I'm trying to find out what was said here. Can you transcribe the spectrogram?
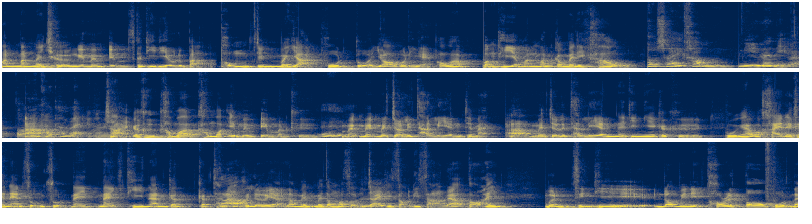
มันมันไม่เชิง MMM สัทีเดียวหรือเปล่า ผมจึงไม่อยากพูดตัวย่อพวกนี้ไง เพราะว่าบางทีอะมันมันก็ไม่ได้เข้า เขาใช้คำนี้เลยนี่แบบตอนที่อ่าเขาแถลงอะไร ใช่ ก็คือคำว่าคำว่า MMM มันคือเออ ma- ma- majoritarian ใช่ไหมอ่า majoritarian ในที่นี้ก็คือ พูดง่ายๆว่าใครได้คะแนนสูงสุดในในที่นั้นก็ก็ชนะไปเลยอะแล้วไม่ไม่ต้องมาสนใจที่ 2 ที่ 3 แล้วต่อให้ เหมือนสิ่งที่โดมินิกทอร์เรโตพูดใน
